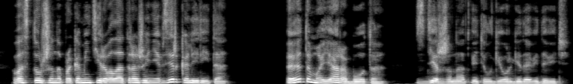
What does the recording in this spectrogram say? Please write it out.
– восторженно прокомментировала отражение в зеркале Рита. «Это моя работа», – сдержанно ответил Георгий Давидович.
